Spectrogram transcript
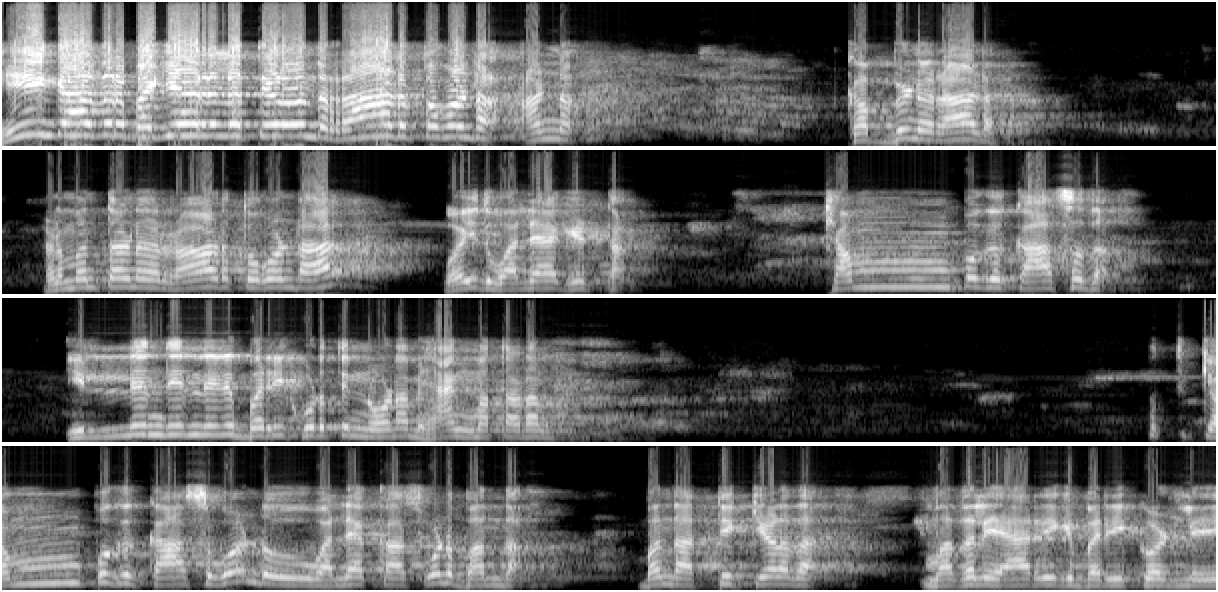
ಹಿಂಗಾದ್ರೆ ಬಗೆಯಾರೆಲ್ಲ ತಿಳ್ ಒಂದು ರಾಡ್ ತಗೊಂಡ ಅಣ್ಣ. ಕಬ್ಬಿಣ ರಾಡ್. ಹನುಮಂತಣ್ಣ ರಾಡ್ ತಗೊಂಡ ಒಯ್ದು ಒಲೆಯಾಗಿಟ್ಟ ಕೆಂಪಗೆ ಕಾಸದ. ಇಲ್ಲಿಂದ ಇಲ್ಲಿ ಬರಿ ಕೊಡ್ತೀನಿ ನೋಡಮ್ಮ ಹ್ಯಾಂಗೆ ಮಾತಾಡಲ್ಲ. ಮತ್ತು ಕೆಂಪಗೆ ಕಾಸ್ಕೊಂಡು ಒಲ್ಯಾಗ ಕಾಸ್ಕೊಂಡು ಬಂದ. ಬಂದ ಅತ್ತಿ ಕೇಳ್ದ, ಮೊದಲು ಯಾರಿಗೆ ಬರಿ ಕೊಡ್ಲಿ?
